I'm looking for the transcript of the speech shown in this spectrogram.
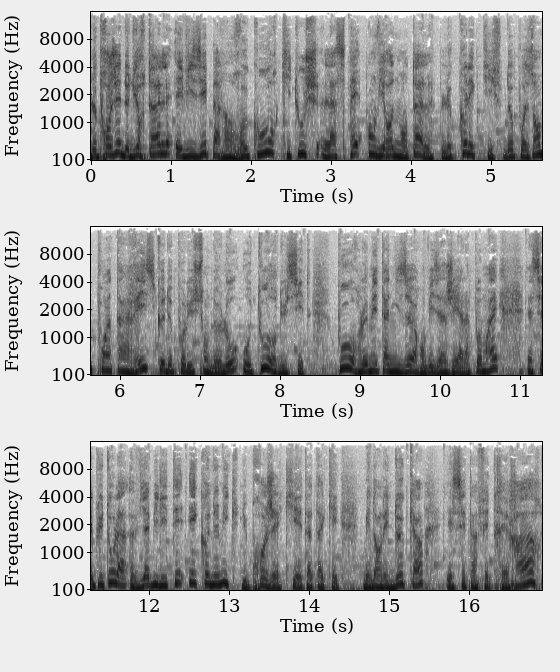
Le projet de Durtal est visé par un recours qui touche l'aspect environnemental. Le collectif d'opposants pointe un risque de pollution de l'eau autour du site. Pour le méthaniseur envisagé à la Pommeraye, c'est plutôt la viabilité économique du projet qui est attaquée. Mais dans les deux cas, et c'est un fait très rare,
